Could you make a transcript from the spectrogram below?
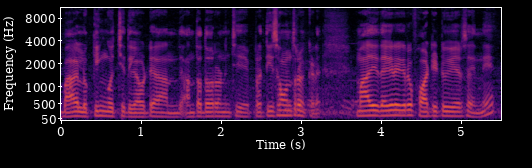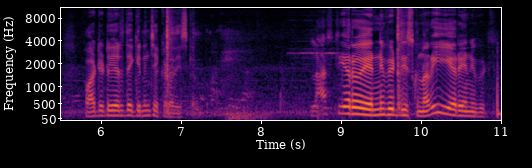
బాగా లుకింగ్ వచ్చింది కాబట్టి అంత- దూరం నుంచి ప్రతి సంవత్సరం ఇక్కడ. మాది దగ్గర దగ్గర ఫార్టీ టూ ఇయర్స్ అయింది. ఫార్టీ టూ ఇయర్స్ దగ్గర నుంచి ఇక్కడ తీసుకెళ్తాం. లాస్ట్ ఇయర్ ఎన్ని ఫీట్ తీసుకున్నారు? ఈ ఇయర్ ఎన్ని ఫీట్స్?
